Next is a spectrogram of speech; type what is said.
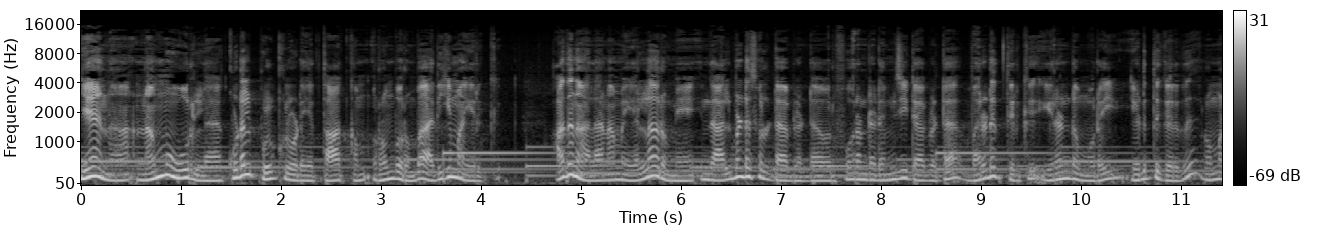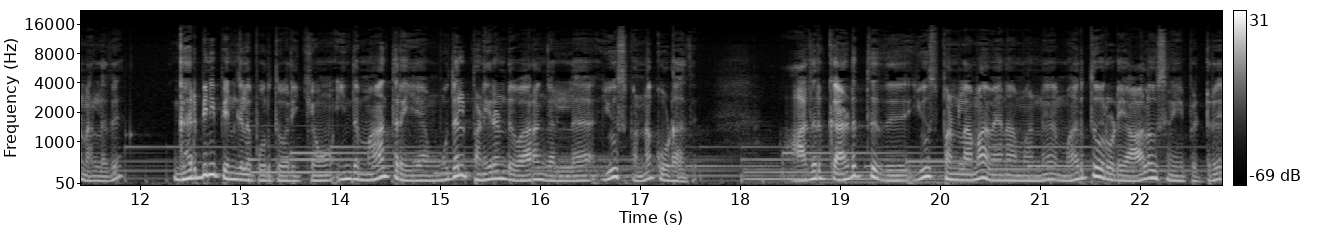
ஏன்னா நம்ம ஊரில் குடல் புழுக்களுடைய தாக்கம் ரொம்ப ரொம்ப அதிகமாக இருக்குது அதனால் நம்ம எல்லாருமே இந்த அல்பண்டசோல் டேப்லெட்டை ஒரு ஃபோர் ஹண்ட்ரட் எம்ஜி டேப்லெட்டை வருடத்திற்கு இரண்டு முறை எடுத்துக்கிறது ரொம்ப நல்லது. கர்ப்பிணி பெண்களை பொறுத்த வரைக்கும் இந்த மாத்திரையை முதல் பன்னிரெண்டு வாரங்களில் யூஸ் பண்ணக்கூடாது. அதற்கு அடுத்தது யூஸ் பண்ணலாமா வேணாமான்னு மருத்துவருடைய ஆலோசனையை பெற்று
